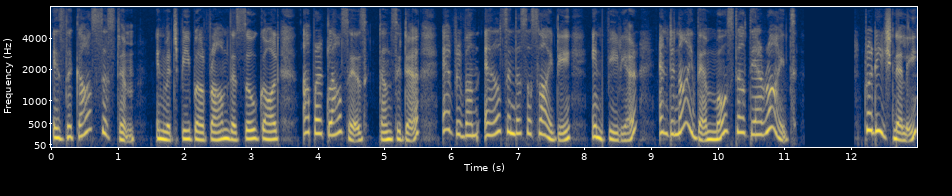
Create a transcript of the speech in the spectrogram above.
is the caste system, in which people from the so called upper classes consider everyone else in the society inferior and deny them most of their rights. Traditionally,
